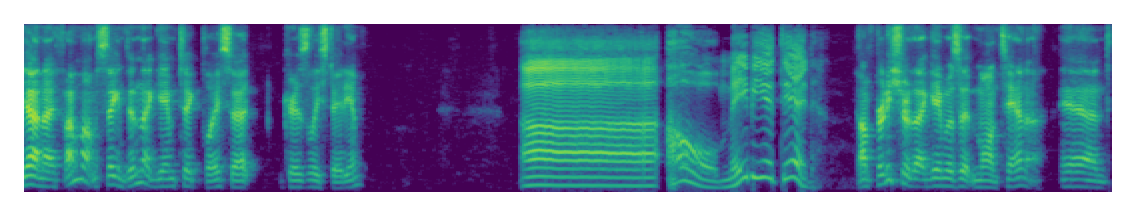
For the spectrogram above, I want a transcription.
Yeah, and if I'm not mistaken, didn't that game take place at Grizzly Stadium? Uh oh, maybe it did. I'm pretty sure that game was at Montana, and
